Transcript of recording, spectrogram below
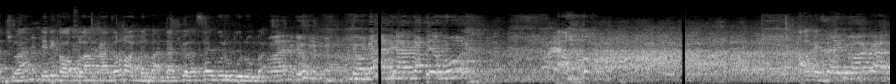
Najwa. Jadi kalau pulang kantor kalau ada Mbak Najwa, saya buru-buru Mbak. Waduh, mudah-mudahan diangkat ya. Saya doakan.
